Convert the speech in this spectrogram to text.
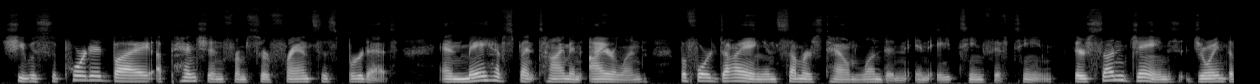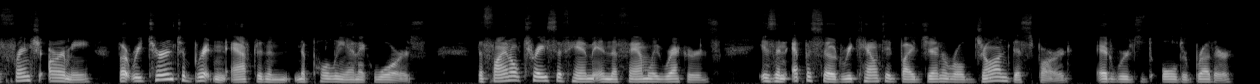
she was supported by a pension from Sir Francis Burdett, and may have spent time in Ireland before dying in Somerstown, London in 1815. Their son James joined the French army but returned to Britain after the Napoleonic Wars. The final trace of him in the family records is an episode recounted by General John Despard, Edward's older brother,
